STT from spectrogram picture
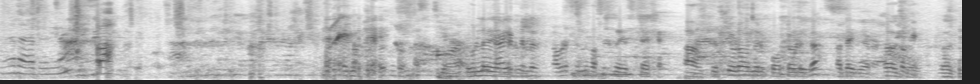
വേറെ ആരുമില്ല ഉള്ളത് കയറിക്കോളൂ. അവിടെ ചെന്ന് ഫസ്റ്റ് രജിസ്ട്രേഷൻ ആ. ജസ്റ്റ് ഇവിടെ വന്നൊരു ഫോട്ടോ എടുക്കുക അതേ കയറാം. ഓക്കെ ഓക്കെ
